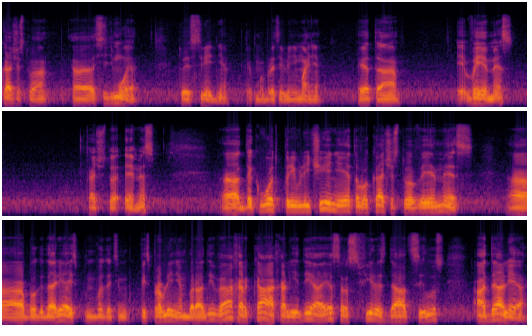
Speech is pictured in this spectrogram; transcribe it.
качество седьмое, то есть среднее, как мы обратили внимание, это ВМС, качество МС. Так вот, привлечение этого качества ВМС благодаря вот этим исправлениям бороды, вахар ках алиды аэсер сфирес да ацилус, а далее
